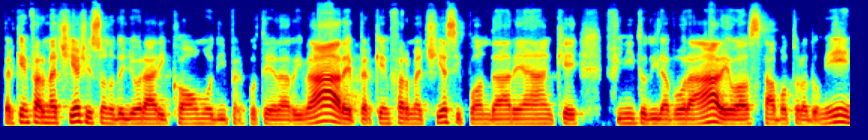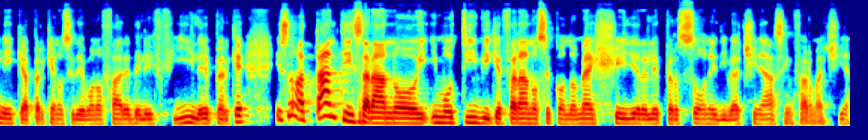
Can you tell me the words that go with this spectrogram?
perché in farmacia ci sono degli orari comodi per poter arrivare, perché in farmacia si può andare anche finito di lavorare o a sabato la domenica, perché non si devono fare delle file, perché insomma tanti saranno i motivi che faranno secondo me scegliere le persone di vaccinarsi in farmacia.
